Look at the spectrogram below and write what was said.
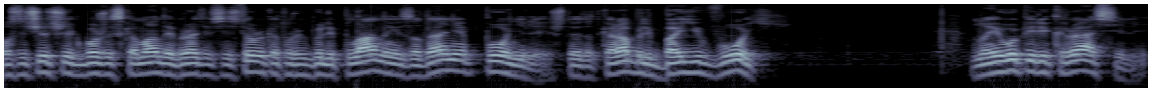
После чего человек Божий с командой братьев и сестер, у которых были планы и задания, поняли, что этот корабль боевой – но его перекрасили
